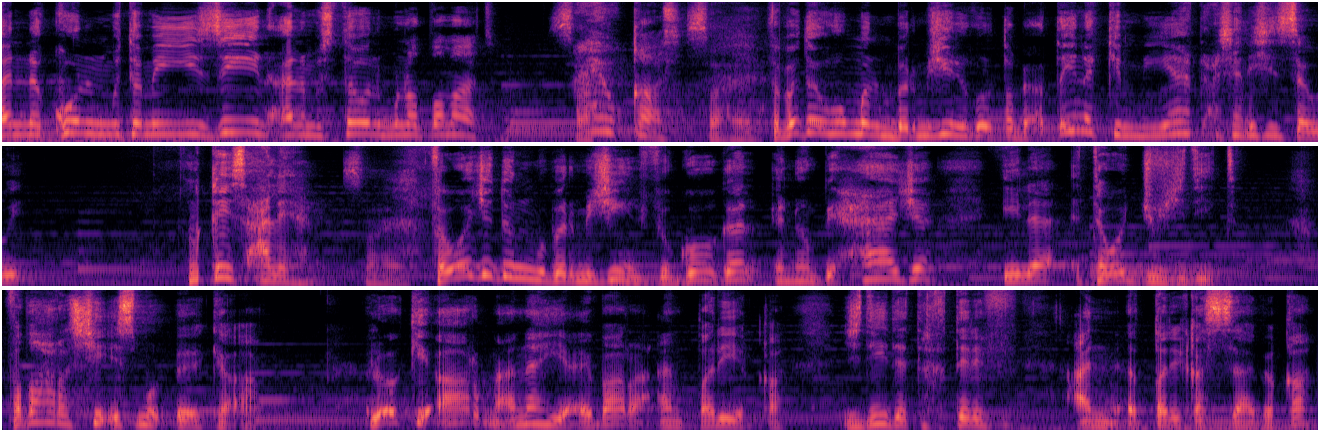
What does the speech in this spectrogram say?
أن نكون متميزين على مستوى المنظمات. صح ما يقاس. صحيح. فبدأوا هم المبرمجين يقولوا طب أعطينا كميات عشان إيش نسوي؟ نقيس عليها. صحيح. فوجدوا المبرمجين في جوجل إنهم بحاجة إلى توجه جديد. فظهر شيء اسمه ال OKR ال OKR معناه هي عبارة عن طريقة جديدة تختلف عن الطريقة السابقة.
